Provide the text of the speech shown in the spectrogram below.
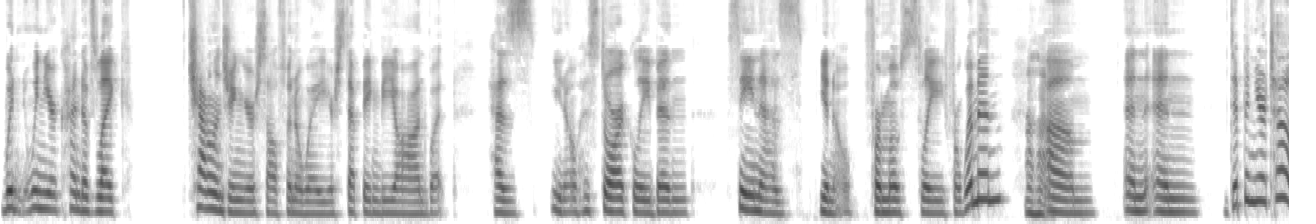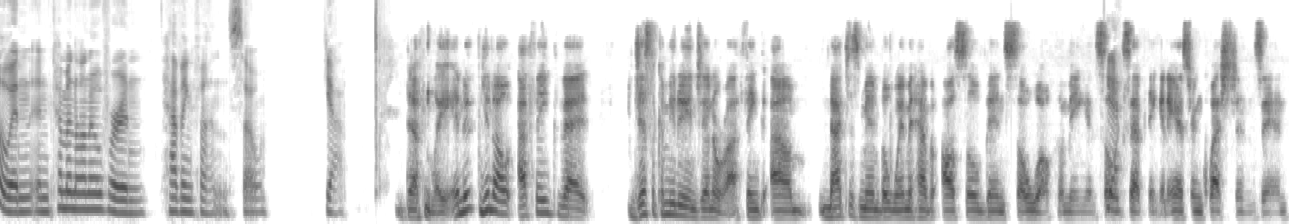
when when you're kind of like challenging yourself in a way, you're stepping beyond what has, you know, historically been seen as, you know, for mostly for women. Uh-huh. Um and and dipping your toe and and coming on over and having fun. So, yeah. Definitely. And you know, I think that just the community in general. I think um, not just men, but women have also been so welcoming and so yeah. accepting and answering questions. And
